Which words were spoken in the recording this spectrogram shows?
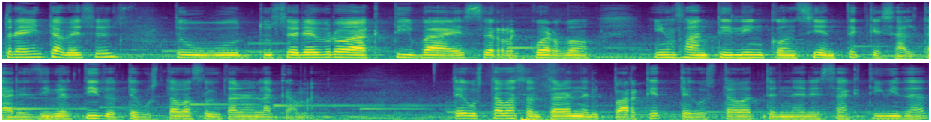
30 veces, tu, tu cerebro activa ese recuerdo infantil inconsciente que saltar es divertido. Te gustaba saltar en la cama te gustaba saltar en el parque, te gustaba tener esa actividad,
